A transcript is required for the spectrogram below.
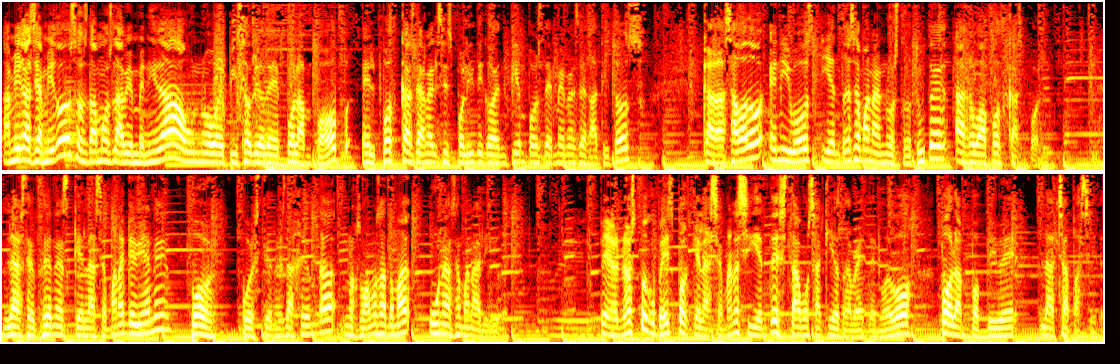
Amigas y amigos, os damos la bienvenida a un nuevo episodio de Poland Pop, el podcast de análisis político en tiempos de memes de gatitos. Cada sábado en iVoox y entre semana en nuestro Twitter, arroba podcastpol. La excepción es que la semana que viene, por cuestiones de agenda, nos vamos a tomar una semana libre. Pero no os preocupéis porque la semana siguiente estamos aquí otra vez de nuevo. Poland Pop vive, la chapa sigue.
